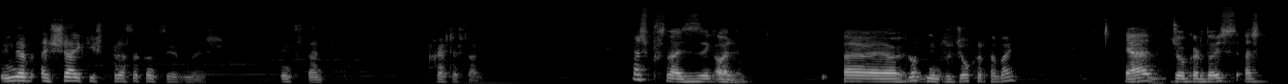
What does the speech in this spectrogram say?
Ainda achei que isto pudesse acontecer, mas entretanto, resta a história. Mas personagens, olha. ah, Não, tínhamos o Joker também. yeah, Joker 2, acho que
